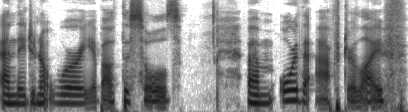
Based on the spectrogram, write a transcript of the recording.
and they do not worry about the souls um, or the afterlife.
